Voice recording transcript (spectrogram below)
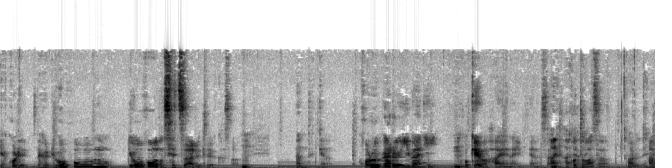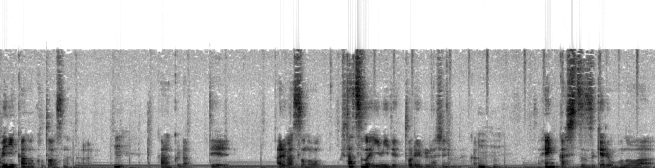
やこれだから両方の両方の説あるというかさ、うんなんだっけな。転がる岩に苔は生えないみたいなさ、はいはいはい。ことわざ？あるね。アメリカのことわざなんかなあれ、うん。かなんかがあってあれはその2つの意味で取れるらしいのなんか、うんうん。変化し続けるものは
